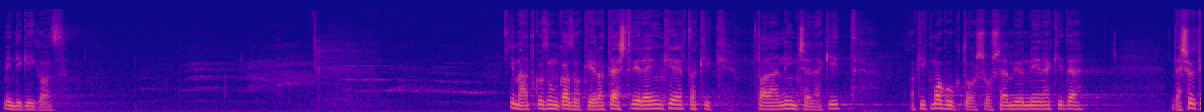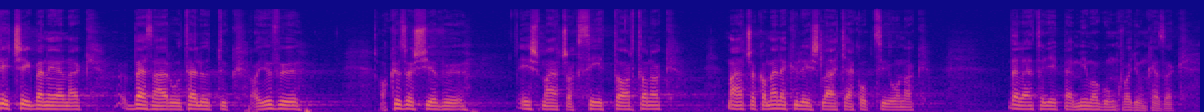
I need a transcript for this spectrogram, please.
mindig igaz. Imádkozunk azokért a testvéreinkért, akik talán nincsenek itt, akik maguktól sosem jönnének ide, de sötétségben élnek, bezárult előttük a jövő, a közös jövő, és már csak széttartanak, már csak a menekülést látják opciónak, de lehet, hogy éppen mi magunk vagyunk ezek.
